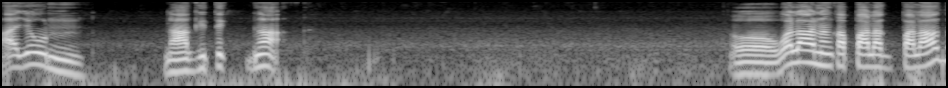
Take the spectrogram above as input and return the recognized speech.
Ayun. Nagitik nga. Oh, wala nang kapalag-palag.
